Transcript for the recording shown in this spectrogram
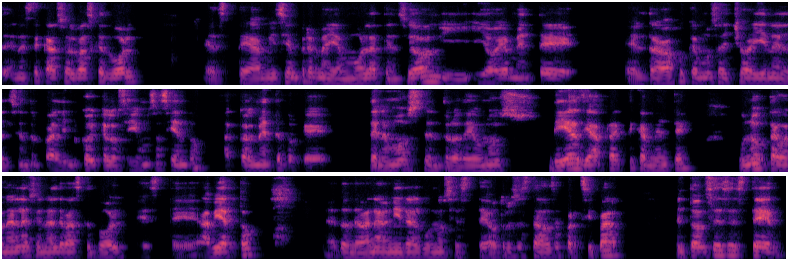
En este caso, el básquetbol, este, a mí siempre me llamó la atención y, y obviamente el trabajo que hemos hecho ahí en el Centro Paralímpico y que lo seguimos haciendo actualmente porque tenemos dentro de unos días ya prácticamente un octagonal nacional de básquetbol este, abierto eh, donde van a venir algunos este, otros estados a participar. Entonces, este,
